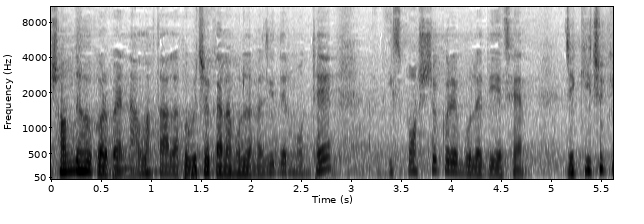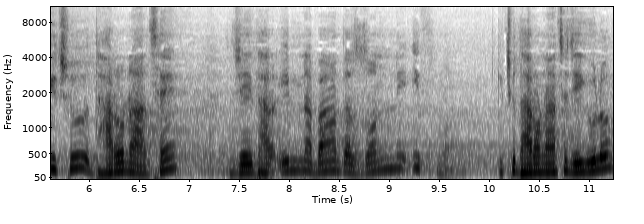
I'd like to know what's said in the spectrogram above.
সন্দেহ করবেন না। আল্লাহ তাআলা পবিত্র কালামুল্লাহ মাজিদের মধ্যে স্পষ্ট করে বলে দিয়েছেন যে কিছু কিছু ধারণা আছে যে ধার ইন্না বাদা জন্নি ইসমন। কিছু ধারণা আছে যেগুলো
